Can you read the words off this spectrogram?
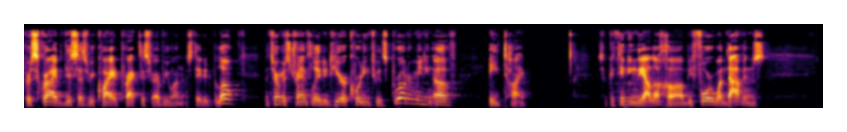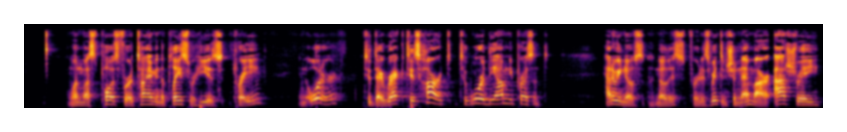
prescribe this as required practice for everyone, as stated below, the term is translated here according to its broader meaning of a time. So, continuing the halacha, before one davens, one must pause for a time in the place where he is praying in order to direct his heart toward the omnipresent. How do we know, know this? For it is written, Shenemar Ashrei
